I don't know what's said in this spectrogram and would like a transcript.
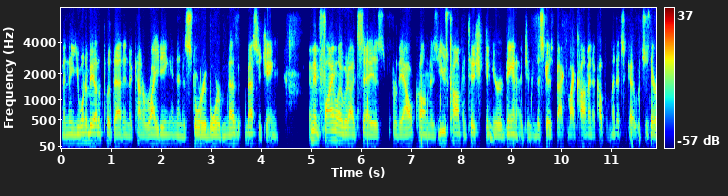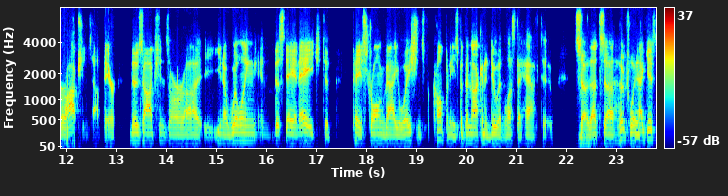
And then you want to be able to put that into kind of writing and into storyboard mes- messaging. And then finally, what I'd say is for the outcome is use competition to your advantage. I mean, this goes back to my comment a couple minutes ago, which is there are options out there. Those options are, uh, you know, willing in this day and age to pay strong valuations for companies, but they're not going to do it unless they have to. So mm-hmm. that's uh, hopefully that gives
